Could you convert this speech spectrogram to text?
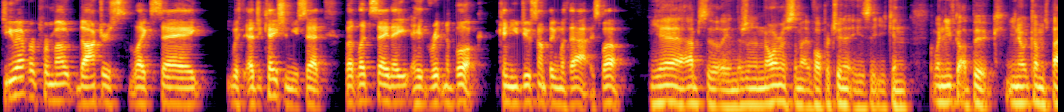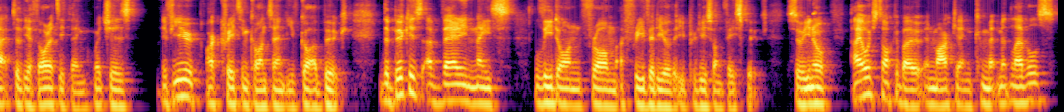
Do you ever promote doctors, like, say, with education, you said, but let's say they have written a book? Can you do something with that as well? Yeah, absolutely. And there's an enormous amount of opportunities that you can, when you've got a book, you know, it comes back to the authority thing, which is if you are creating content, you've got a book. The book is a very nice lead on from a free video that you produce on Facebook. So, you know, I always talk about in marketing commitment levels.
